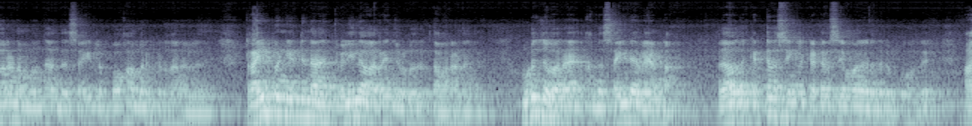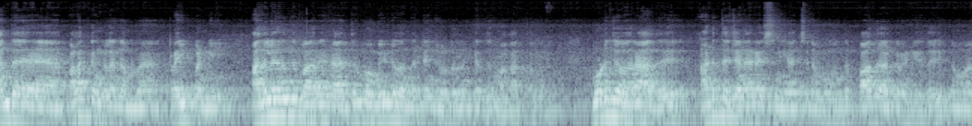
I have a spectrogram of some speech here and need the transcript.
வரை நம்ம வந்து அந்த சைடில் போகாமல் இருக்கிறது தான் நல்லது. ட்ரை பண்ணிவிட்டு நான் வெளியில் வரேன்னு சொல்கிறது தவறானது. முடிஞ்ச வரை அந்த சைடே வேண்டாம். அதாவது கெட்ட விஷயங்கள் கெட்ட விஷயமாக இருந்துட்டு போகுது. அந்த பழக்கங்களை நம்ம ட்ரை பண்ணி அதிலிருந்து பாரு நான் திரும்ப மீண்டு வந்துட்டேன்னு சொல்கிறதுங்கிறது மகா முடிஞ்ச வரை அது அடுத்த ஜெனரேஷனையாச்சும் நம்ம வந்து பாதுகாக்க வேண்டியது நம்ம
